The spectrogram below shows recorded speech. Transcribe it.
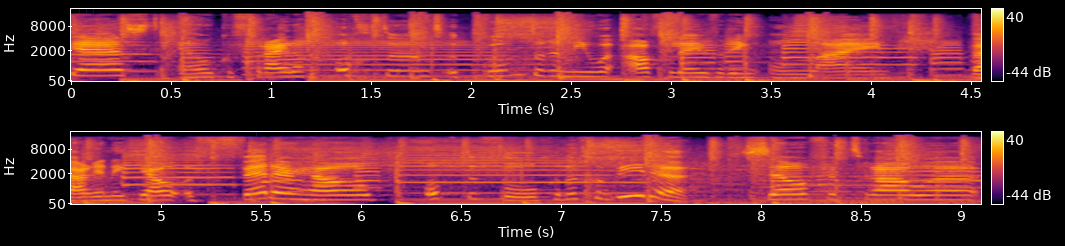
Elke vrijdagochtend komt er een nieuwe aflevering online. Waarin ik jou verder help op de volgende gebieden: zelfvertrouwen,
